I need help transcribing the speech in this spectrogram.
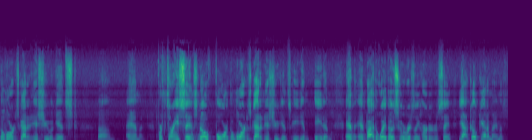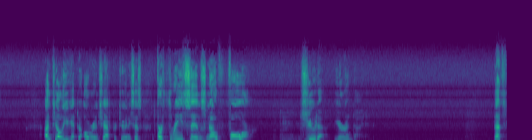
The Lord's got an issue against um, Ammon. For three sins, no four. The Lord has got an issue against Edom. Edom. And, and by the way, those who originally heard it are saying, yeah, go get him, Amos. Until you get to over in chapter 2, and he says, for three sins, no four. Judah, you're indicted. That's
